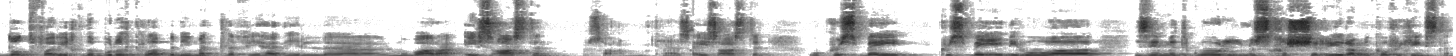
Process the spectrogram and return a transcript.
ضد فريق The Bullet Club اللي يمثله في هذه المباراة. ايس اوستن صار ممتاز. ايس اوستن وكريس باي كريس باي اللي هو زي ما تقول نسخة الشريرة من كوفي كينغستون.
